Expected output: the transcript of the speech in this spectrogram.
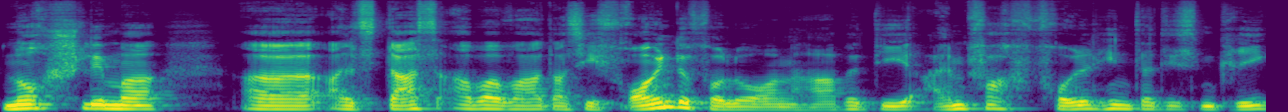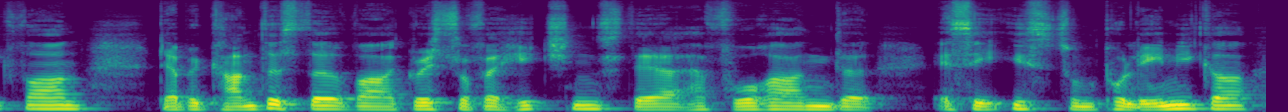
Noch schlimmer äh, als das aber war, dass ich Freunde verloren habe, die einfach voll hinter diesem Krieg waren. Der bekannteste war Christopher Hitchens, der hervorragende Essayist und Polemiker,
